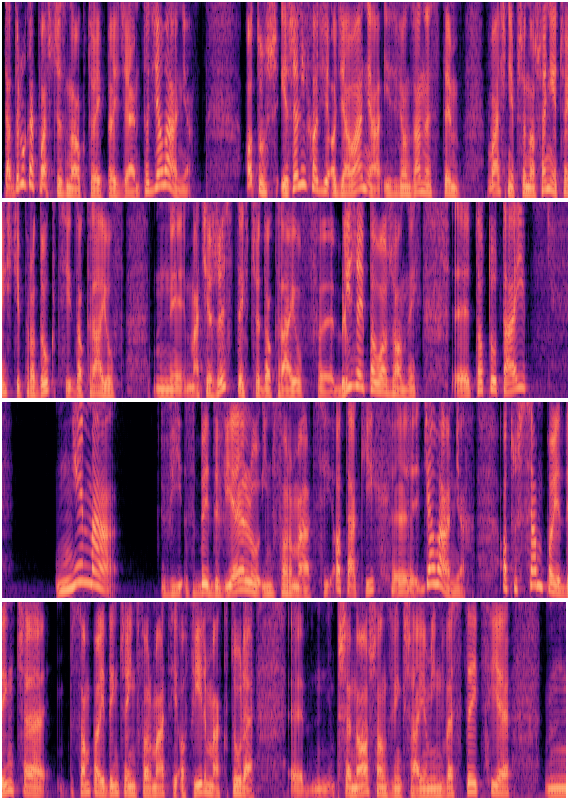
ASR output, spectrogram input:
ta druga płaszczyzna, o której powiedziałem, to działania. Otóż, jeżeli chodzi o działania i związane z tym właśnie przenoszenie części produkcji do krajów mm, macierzystych czy do krajów e, bliżej położonych, e, to tutaj nie ma zbyt wielu informacji o takich e, działaniach. Otóż są pojedyncze, są pojedyncze informacje o firmach, które przenoszą, zwiększają inwestycje mm,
